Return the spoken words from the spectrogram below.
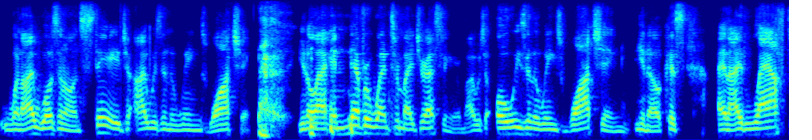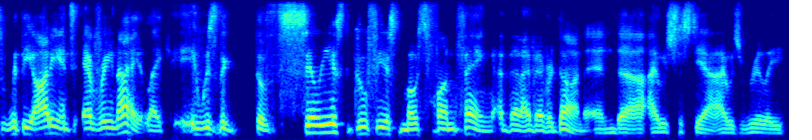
when I wasn't on stage, I was in the wings watching. You know, like I never went to my dressing room. I was always in the wings watching, you know, because and I laughed with the audience every night. Like it was the the silliest, goofiest, most fun thing that I've ever done. And uh, I was just, yeah, I was really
